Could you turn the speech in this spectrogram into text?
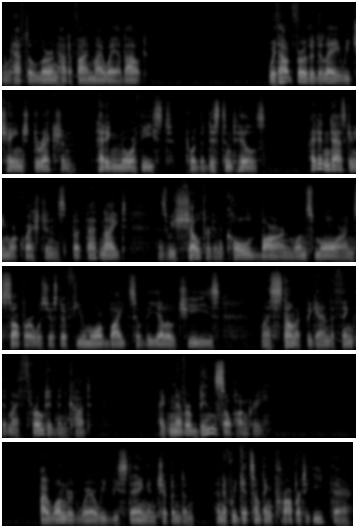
and would have to learn how to find my way about. Without further delay, we changed direction, heading northeast toward the distant hills. I didn't ask any more questions, but that night, as we sheltered in a cold barn once more and supper was just a few more bites of the yellow cheese, my stomach began to think that my throat had been cut. I'd never been so hungry. I wondered where we'd be staying in Chippenden, and if we'd get something proper to eat there.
